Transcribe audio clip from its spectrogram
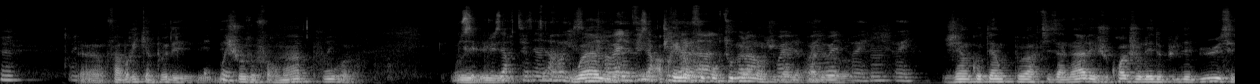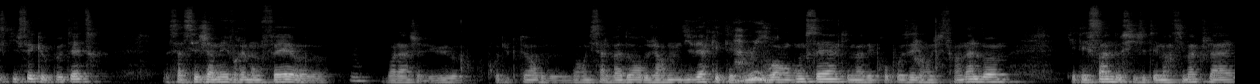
Mm. Euh, on fabrique un peu des, choses au format pour. c'est plus artisanal. après, il en faut pour tout le monde. J'ai un côté un peu artisanal et je crois que je l'ai depuis le début et c'est ce qui fait que peut-être ça s'est jamais vraiment fait. Mm. Voilà, j'avais eu producteur d'Henri Salvador de Jardin d'hiver qui était ah venu me voir en concert, qui m'avait proposé d'enregistrer un album, qui était fan de Si j'étais Marty McFly.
